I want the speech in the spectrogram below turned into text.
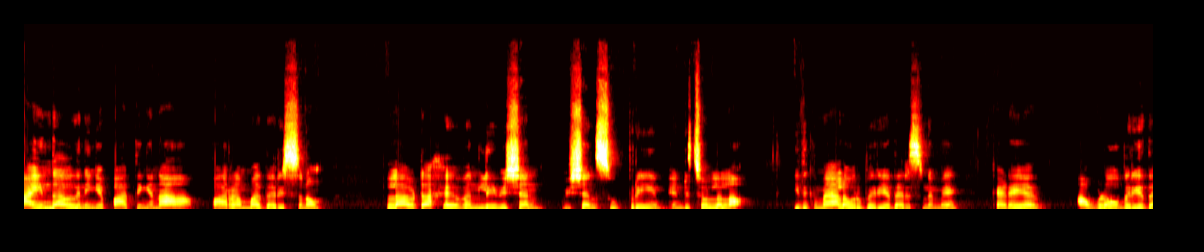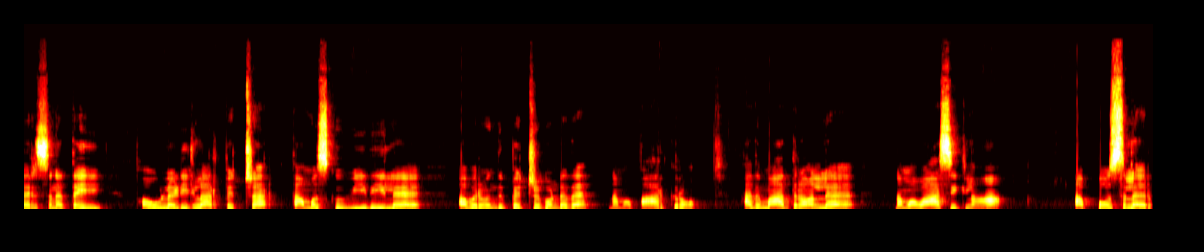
ஐந்தாவது நீங்கள் பார்த்தீங்கன்னா பரம தரிசனம். இல்லாவிட்டா ஹெவன்லி விஷன் விஷன் சுப்ரீம் என்று சொல்லலாம். இதுக்கு மேலே ஒரு பெரிய தரிசனமே கிடையாது. அவ்வளோ பெரிய தரிசனத்தை பவுலடிகளார் பெற்றார். தமஸ்கு வீதியில் அவர் வந்து பெற்றுக்கொண்டதை நம்ம பார்க்குறோம். அது மாத்திரம் இல்லை நம்ம வாசிக்கலாம். அப்போ சிலர்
